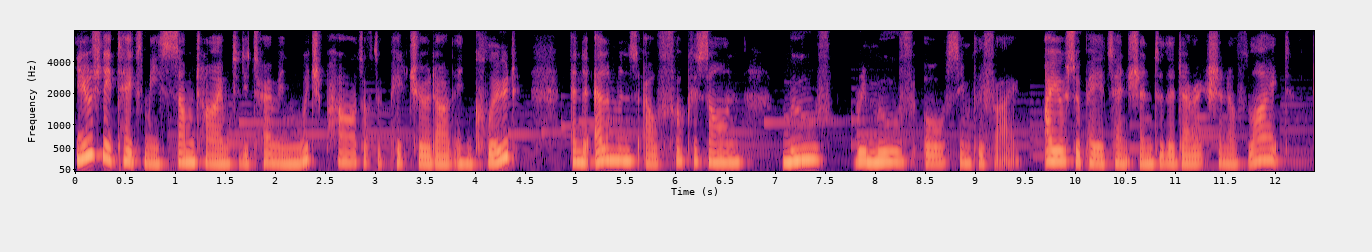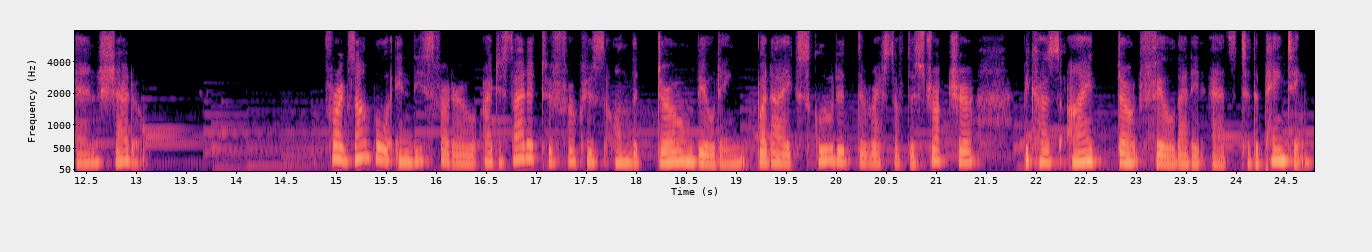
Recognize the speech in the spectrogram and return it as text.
Usually takes me some time to determine which part of the picture I'll include and the elements I'll focus on, move, remove, or simplify. I also pay attention to the direction of light and shadow. For example, in this photo, I decided to focus on the dome building, but I excluded the rest of the structure because I don't feel that it adds to the painting.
